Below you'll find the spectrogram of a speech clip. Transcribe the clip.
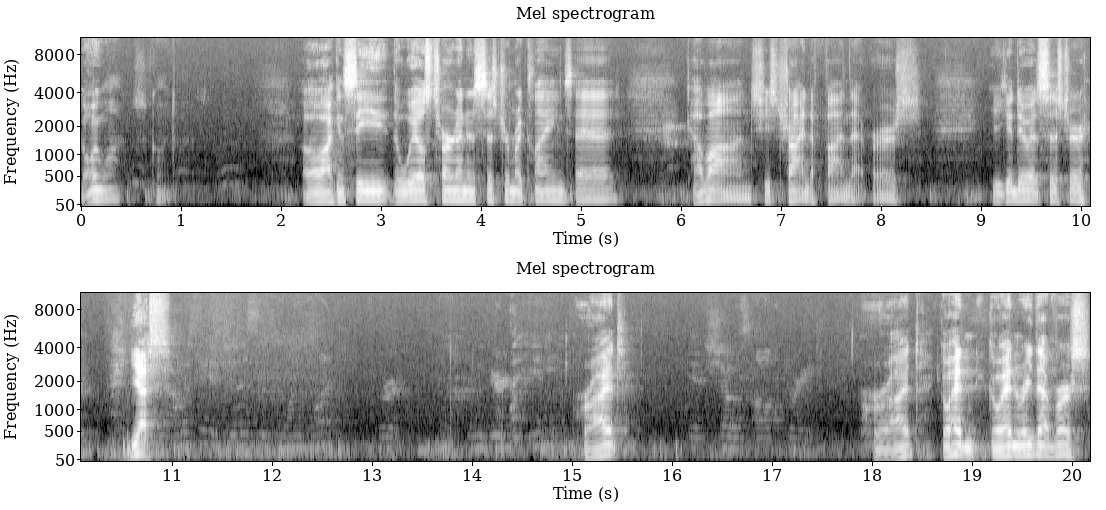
Going twice. Oh, I can see the wheels turning in Sister McLean's head. Come on, she's trying to find that verse. You can do it, sister. Yes. Right. Right. Go ahead and go ahead and read that verse.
